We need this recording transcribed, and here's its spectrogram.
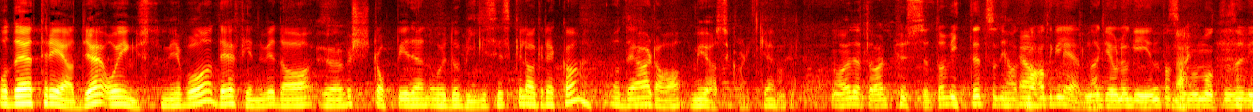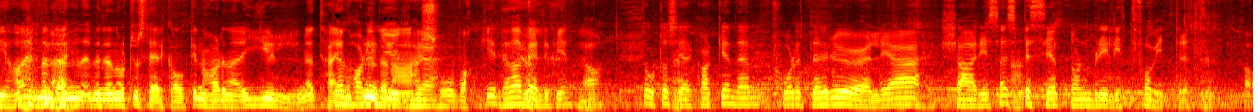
Og det tredje og yngste nivået, det finner vi da øverst oppe i den ordovisiske lagrekka. Og det er da Mjøskalken. Nå har jo dette vært pusset og vittet, så de har ikke Ja. hatt gleden av geologien på samme måte som vi har. Men den, men den ortosterkalken har den derre gylne Den tegnen. Den, den er så vakker. Den er veldig fin. ja. Ortosterkalken den får dette rødlige skjæret i seg, spesielt når den blir litt forvitret. Ja.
